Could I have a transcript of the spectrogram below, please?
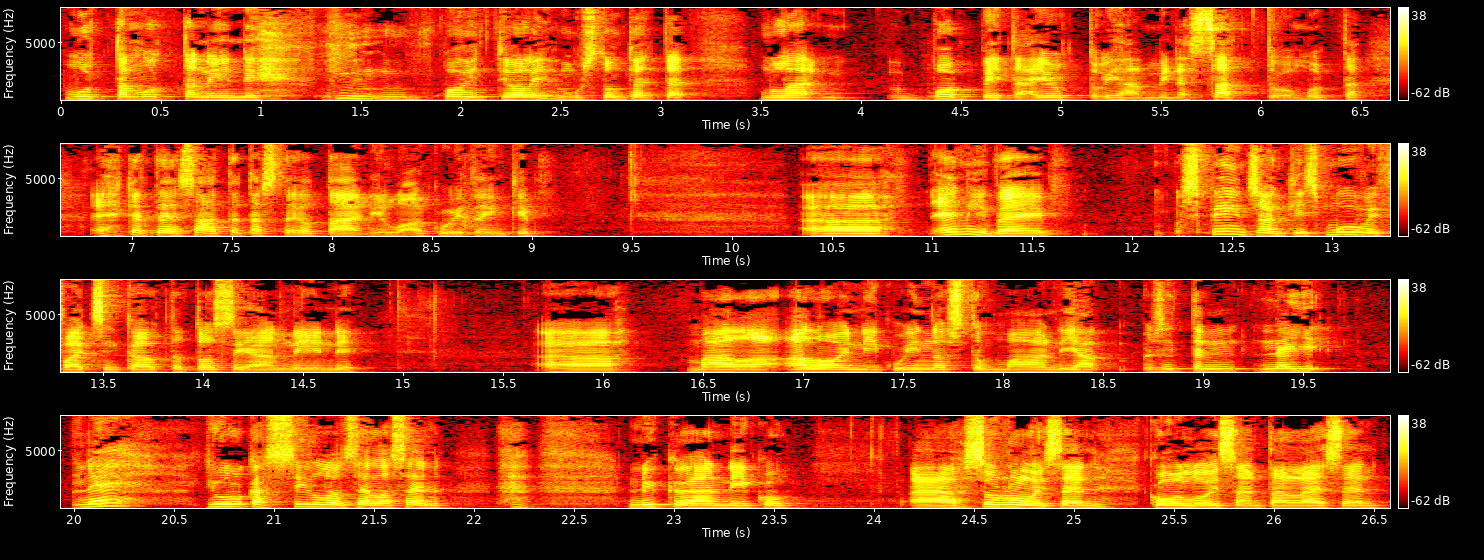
mutta, mutta niin, niin, pointti oli, musta tuntuu, että mulla pomppii tämä juttu ihan minne sattuu, mutta ehkä te saatte tästä jotain iloa kuitenkin. Uh, anyway, Screen Junkies Movie Fightsin kautta tosiaan niin, niin uh, mä aloin niin kuin innostumaan ja sitten ne, ne julkaisi silloin sellaisen nykyään niin kuin, ää, surullisen kuuluisan tällaisen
